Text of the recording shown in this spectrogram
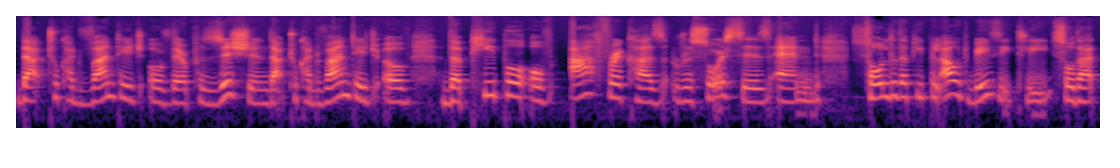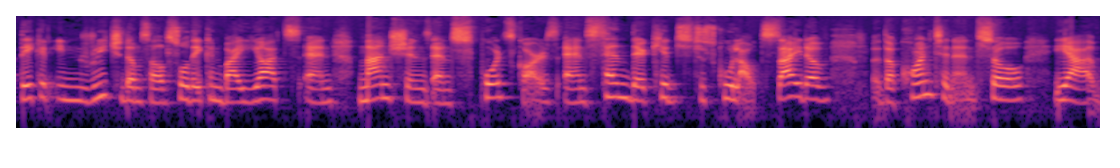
that took advantage of their position, that took advantage of the people of Africa's resources and sold the people out basically so that they can enrich themselves, so they can buy yachts and mansions and sports cars and send their kids to school outside of the continent. So, yeah,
